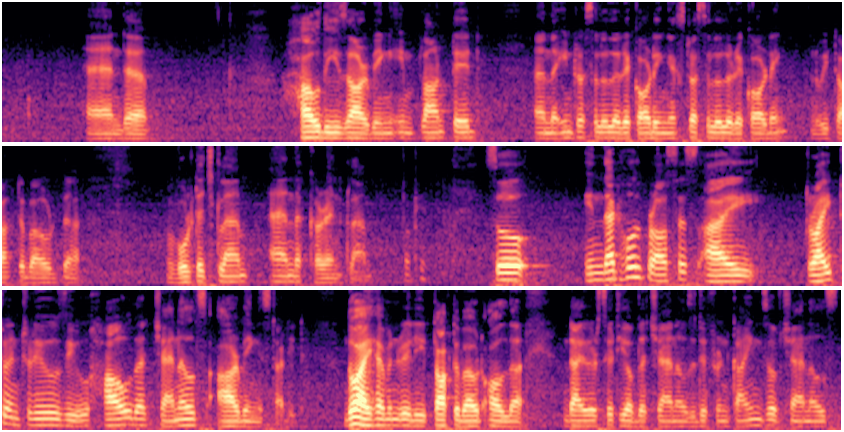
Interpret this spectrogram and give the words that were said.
and uh, how these are being implanted and the intracellular recording, extracellular recording and we talked about the voltage clamp and the current clamp. Okay. So, in that whole process I tried to introduce you how the channels are being studied, though I have not really talked about all the diversity of the channels, different kinds of channels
